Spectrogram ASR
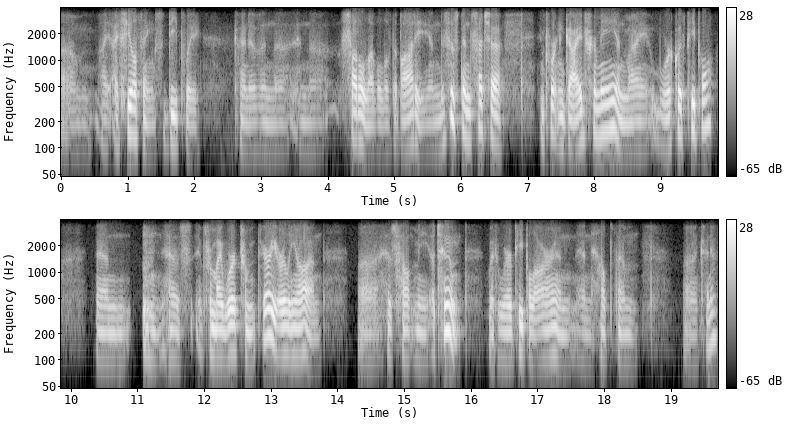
um, I, I feel things deeply, kind of in the in the subtle level of the body, and this has been such a important guide for me in my work with people, and has from my work from very early on uh, has helped me attune with where people are and and help them uh, kind of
